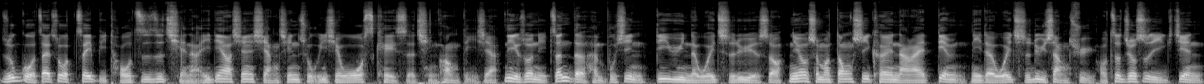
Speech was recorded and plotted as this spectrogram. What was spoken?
如果在做这笔投资之前啊，一定要先想清楚一些 worst case 的情况底下，例如说你真的很不幸低于你的维持率的时候，你有什么东西可以拿来垫你的维持率上去？哦，这就是一件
